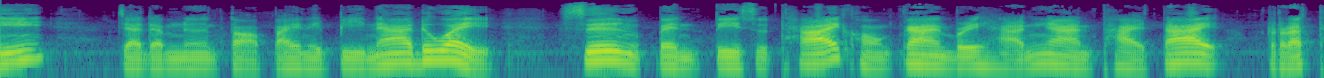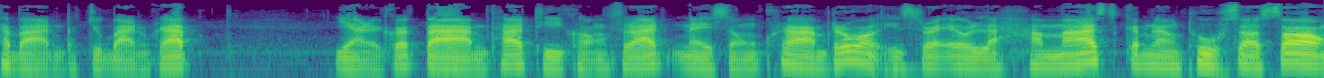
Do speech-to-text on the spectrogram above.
นี้ จะดำเนินต่อไปในปีหน้าด้วย ซึ่งเป็นปีสุดท้ายของการบริหารงานภายใต้รัฐบาลปัจจุบันครับ อย่างไรก็ตามท่าทีของสหรัฐในสงครามระหว่างอิสราเอลและฮามาสกำลังถูกสอดส่อง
